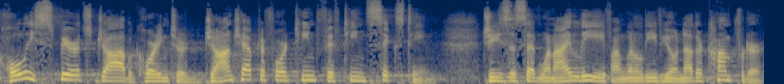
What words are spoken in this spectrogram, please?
Holy Spirit's job, according to John chapter 14, 15, 16, Jesus said, When I leave, I'm going to leave you another comforter.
